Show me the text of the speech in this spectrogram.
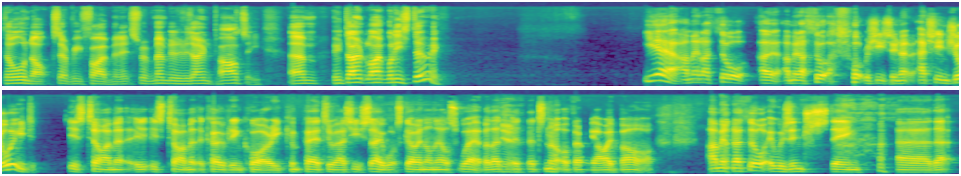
door knocks every five minutes from members of his own party um, who don't like what he's doing. Yeah, I mean, I thought, uh, I mean, I thought, I thought Rishi Sunak actually enjoyed his time at his time at the COVID inquiry compared to, as you say, what's going on elsewhere. But that's, yeah. that's not a very high bar. I mean, I thought it was interesting uh, that,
